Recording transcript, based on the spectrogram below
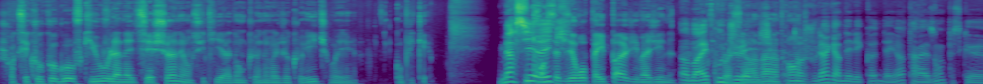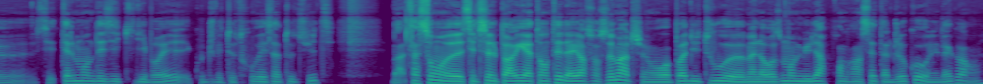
Je crois que c'est Coco Gauff qui ouvre la night session et ensuite il y a donc Novak Djokovic. Oui, compliqué. Merci Eric. 3-7-0 paye pas, j'imagine. Ah bah écoute, je, vais, attends, je voulais regarder les codes d'ailleurs, tu as raison, parce que c'est tellement déséquilibré. Écoute, je vais te trouver ça tout de suite. Bah, de toute façon, euh, c'est le seul pari à tenter d'ailleurs sur ce match. On voit pas du tout, euh, malheureusement, Muller prendre un set à Joko, on est d'accord hein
